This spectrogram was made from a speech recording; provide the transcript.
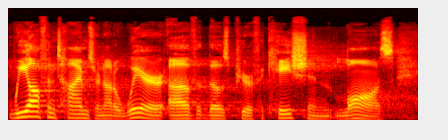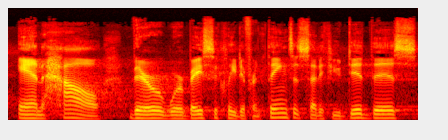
we oftentimes are not aware of those purification laws and how there were basically different things that said if you did this,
